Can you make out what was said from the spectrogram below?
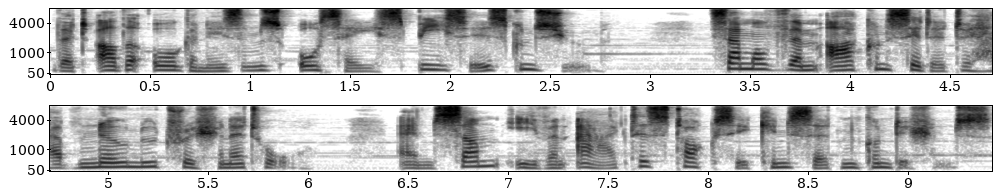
that other organisms or say species consume. Some of them are considered to have no nutrition at all, and some even act as toxic in certain conditions.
